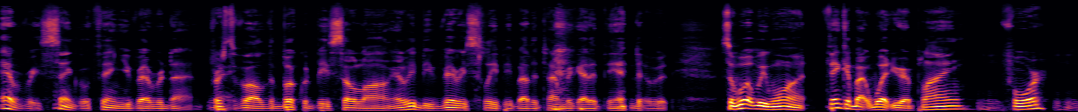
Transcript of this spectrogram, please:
every single thing you've ever done. First right. of all, the book would be so long and we'd be very sleepy by the time we got at the end of it. So what we want, think about what you're applying mm-hmm. for, mm-hmm.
